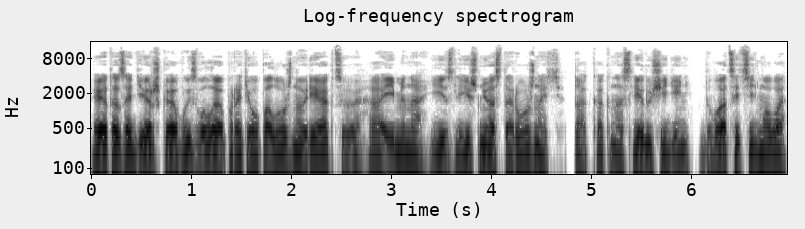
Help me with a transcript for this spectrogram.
Эта задержка вызвала противоположную реакцию, а именно излишнюю осторожность, так как на следующий день, 27-го,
